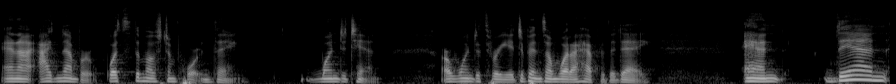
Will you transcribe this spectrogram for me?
and I, I number what's the most important thing one to 10 or one to three. It depends on what I have for the day. And then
